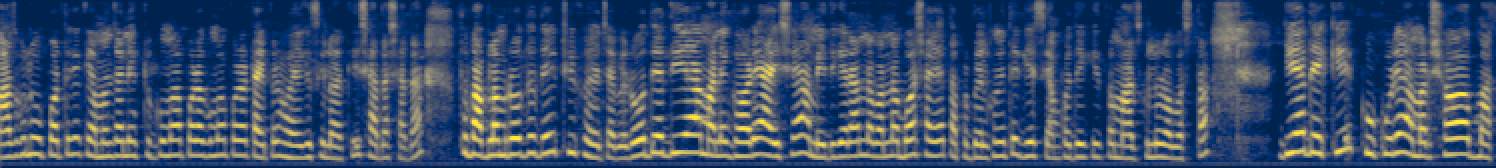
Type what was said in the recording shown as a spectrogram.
মাছগুলো উপর থেকে কেমন জানি একটু গুমা পড়া গুমা পড়া টাইপের হয়ে গেছিল আর কি, সাদা সাদা। তো ভাবলাম রোদে দেই, ঠিক হয়ে যাবে। রোদে দিয়ে মানে ঘরে আইসা আমি এদিকে রান্নাবান্না বসাইয়া তারপর বেলকনিতে গেছি। আমরা দেখি তো মাছগুলোর অবস্থা। গিয়ে দেখি কুকুরে আমার সব মাছ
